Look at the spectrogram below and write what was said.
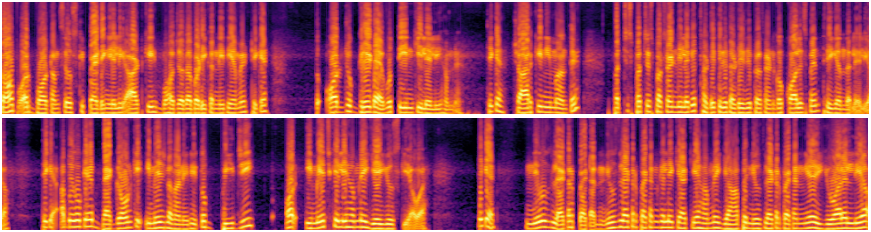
टॉप और बॉटम से उसकी पैडिंग ले ली, आठ की। बहुत ज़्यादा बड़ी करनी थी हमें, ठीक है? तो और जो ग्रिड है, वो तीन की ले ली हमने, ठीक है? चार की नहीं मानते। पच्चीस पच्चीस परसेंट नहीं लेके thirty three thirty three percent को कॉल स्पेन थ्री के अंदर ले लिया। ठीक है, अब देखो क्या बैकग्राउंड की इमेज लगानी थी तो बीजी और इमेज के लिए हमने ये यूज़ किया हुआ है। ठीक है न्यूज़ लेटर पैटर्न न्यूज़ लेटर पैटर्न के लिए क्या किया, हमने यहाँ पे न्यूज़ लेटर पैटर्न लिया यू लिया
